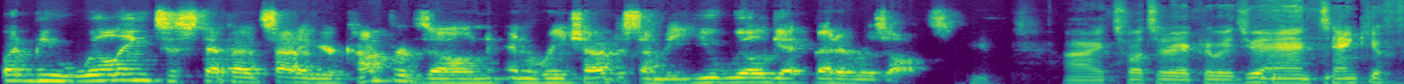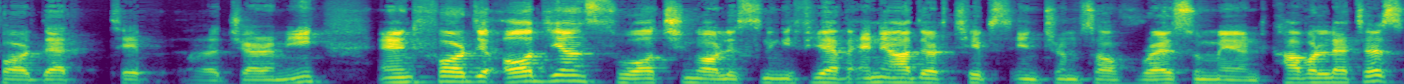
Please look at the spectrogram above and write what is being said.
but be willing to step outside of your comfort zone and reach out to somebody. You will get better results. I totally agree with you, and thank you for that tip, uh, Jeremy. And for the audience watching or listening, if you have any other tips in terms of resume and cover letters,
